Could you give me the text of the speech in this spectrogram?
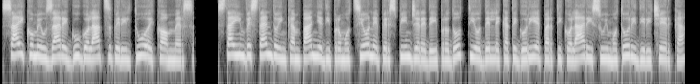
Sai come usare Google Ads per il tuo e-commerce? Stai investendo in campagne di promozione per spingere dei prodotti o delle categorie particolari sui motori di ricerca?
